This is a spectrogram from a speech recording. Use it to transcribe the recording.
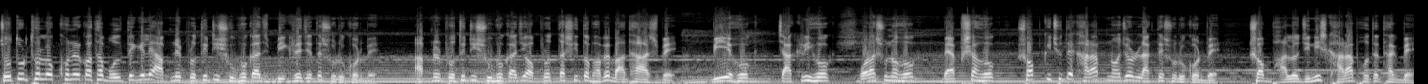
চতুর্থ লক্ষণের কথা বলতে গেলে আপনার প্রতিটি শুভ কাজ বিগড়ে যেতে শুরু করবে। আপনার প্রতিটি শুভ কাজে অপ্রত্যাশিতভাবে বাধা আসবে। বিয়ে হোক, চাকরি হোক, পড়াশুনো হোক, ব্যবসা হোক সব কিছুতে খারাপ নজর লাগতে শুরু করবে। সব ভালো জিনিস খারাপ হতে থাকবে।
